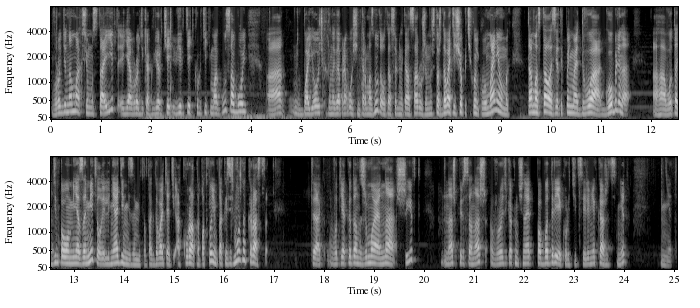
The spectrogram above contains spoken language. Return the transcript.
Вроде на максимум стоит, я вроде как вертеть, вертеть крутить могу собой, а в боевочках иногда прям очень тормознуто, вот особенно когда с оружием. Ну что ж, давайте еще потихоньку выманиваем их. Там осталось, я так понимаю, два гоблина. Ага, вот один, по-моему, меня заметил, или ни один не заметил. Так, давайте аккуратно подходим. Так, а здесь можно красться? Так, вот я когда нажимаю на Shift, наш персонаж вроде как начинает пободрее крутиться. Или мне кажется, нет? Нет. Нет.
